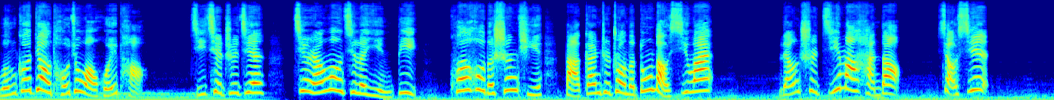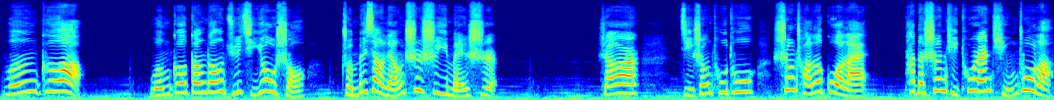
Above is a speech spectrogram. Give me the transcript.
文哥掉头就往回跑，急切之间。竟然忘记了隐蔽，宽厚的身体把甘蔗撞得东倒西歪。梁赤急忙喊道：“小心，文哥！”文哥刚刚举起右手，准备向梁赤示意没事，然而几声突突声传了过来，他的身体突然停住了，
